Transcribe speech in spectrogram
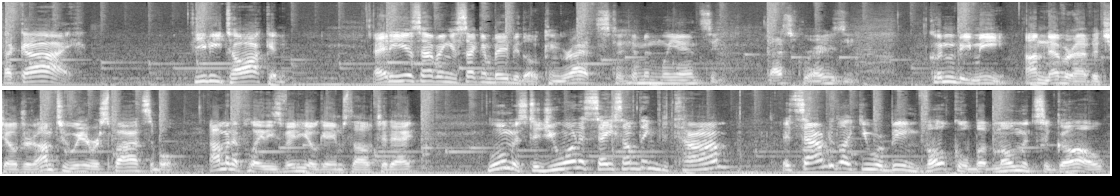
That guy. He be talking. Eddie is having a second baby though. Congrats to him and Leancy. That's crazy. Couldn't be me. I'm never having children. I'm too irresponsible. I'm gonna play these video games though today. Loomis, did you want to say something to Tom? It sounded like you were being vocal, but moments ago.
